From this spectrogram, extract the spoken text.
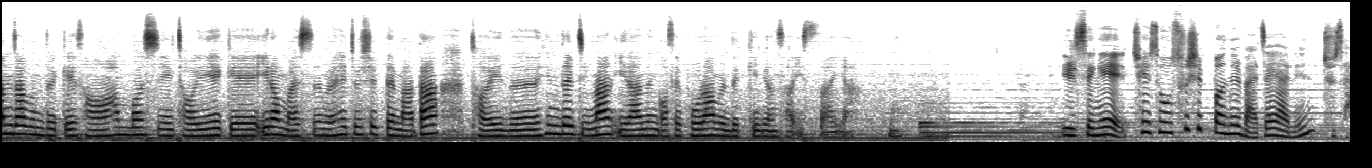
환자분들께서 한 번씩 저희에게 이런 말씀을 해주실 때마다 저희는 힘들지만 일하는 것에 보람을 느끼면서 있어요. 일생에 최소 수십 번을 맞아야 하는 주사.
